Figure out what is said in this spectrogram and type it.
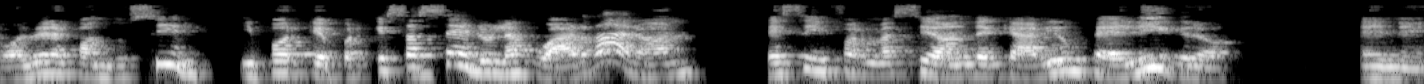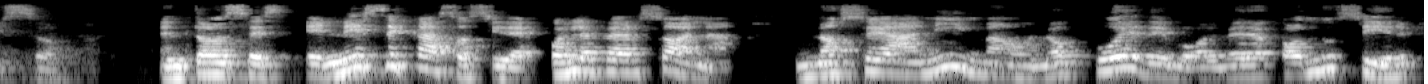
volver a conducir. ¿Y por qué? Porque esas células guardaron esa información de que había un peligro en eso. Entonces, en ese caso, si después la persona no se anima o no puede volver a conducir,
